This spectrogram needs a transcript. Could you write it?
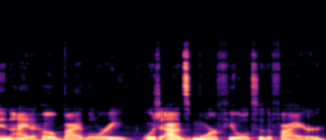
in Idaho by Lori, which adds more fuel to the fire.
